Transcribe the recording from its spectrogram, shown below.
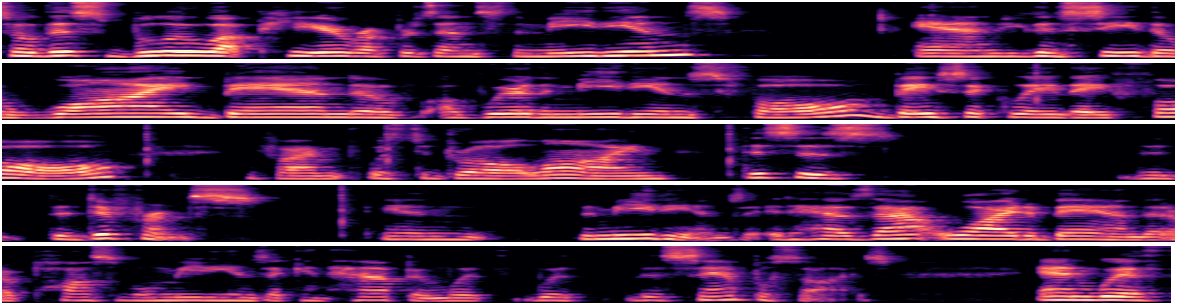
So this blue up here represents the medians, and you can see the wide band of, of where the medians fall. Basically, they fall. If I was to draw a line, this is the, the difference in the medians. It has that wide a band that are possible medians that can happen with, with this sample size. And with,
